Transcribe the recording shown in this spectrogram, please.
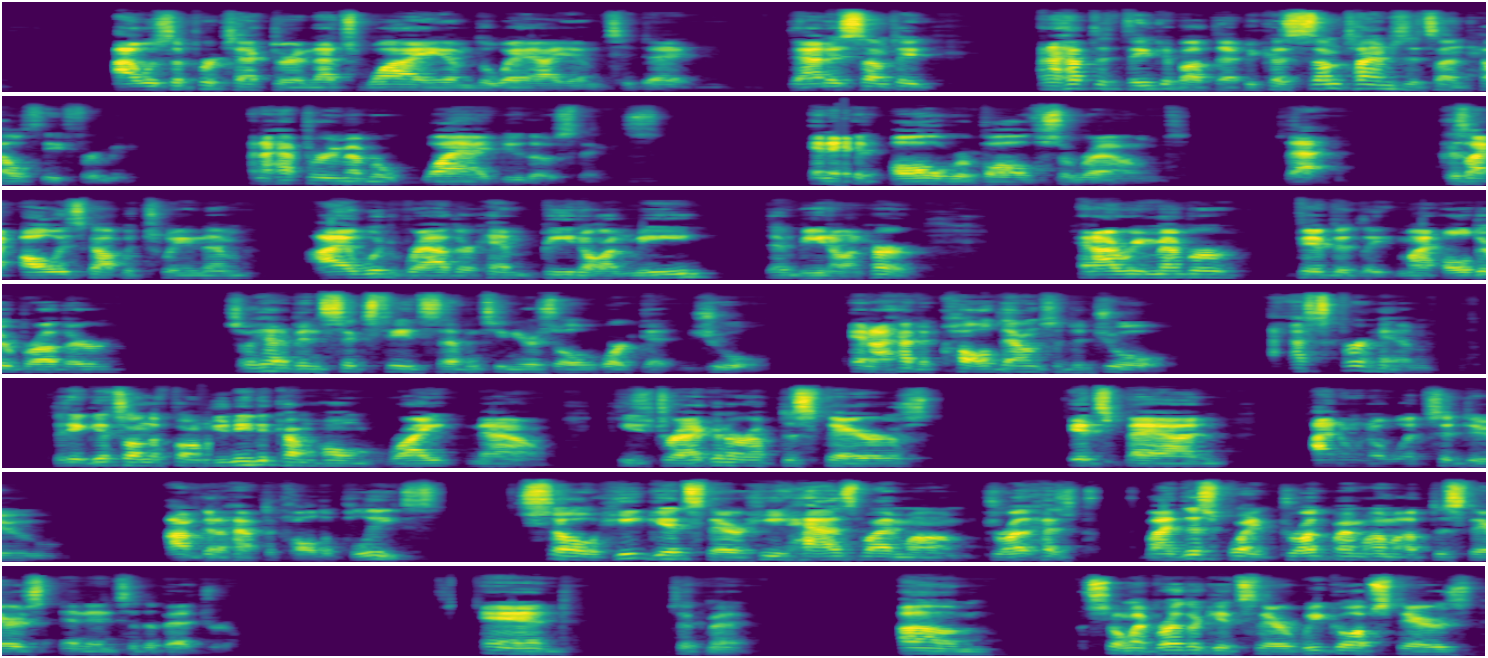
I was a protector, and that's why I am the way I am today. That is something, and I have to think about that because sometimes it's unhealthy for me. And I have to remember why I do those things. And it, it all revolves around that because I always got between them. I would rather him beat on me than beat on her. And I remember vividly my older brother, so he had been 16, 17 years old, worked at Jewel. And I had to call down to the Jewel, ask for him. Then he gets on the phone. You need to come home right now. He's dragging her up the stairs. It's bad. I don't know what to do. I'm going to have to call the police. So he gets there. He has my mom, drug, has by this point drugged my mom up the stairs and into the bedroom and took a minute. Um, so my brother gets there. We go upstairs,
